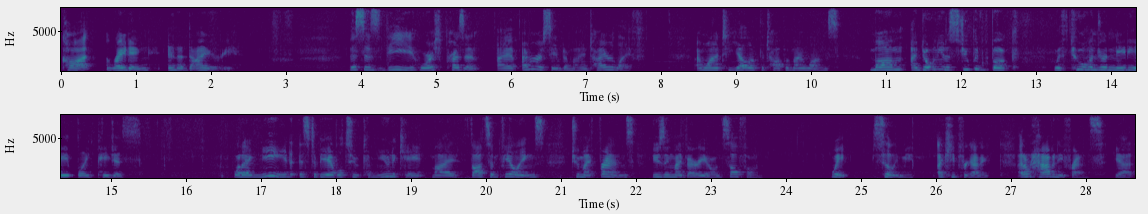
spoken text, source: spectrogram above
caught writing in a diary. This is the worst present I have ever received in my entire life. I wanted to yell at the top of my lungs, Mom, I don't need a stupid book with 288 blank pages. What I need is to be able to communicate my thoughts and feelings to my friends using my very own cell phone. Wait, silly me. I keep forgetting. I don't have any friends yet.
